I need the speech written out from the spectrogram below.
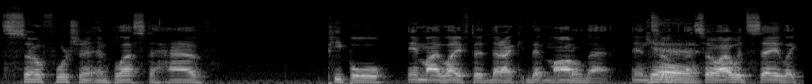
so fortunate and blessed to have people in my life that, that I that model that, and Yeah. so so I would say like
